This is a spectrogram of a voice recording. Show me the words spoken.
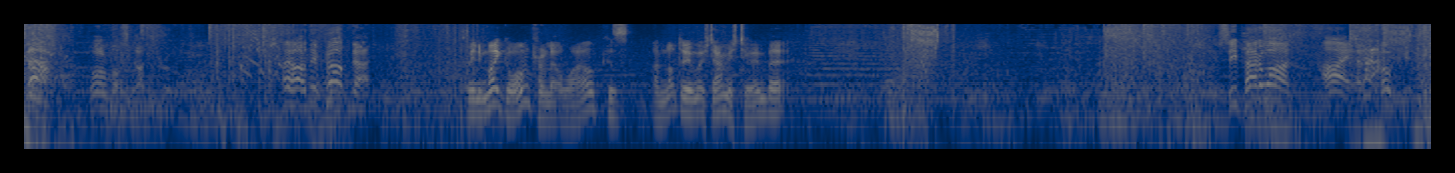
Ah! Almost got through. I hardly felt that. I mean, it might go on for a little while because I'm not doing much damage to him, but You see, Padawan, I have focused.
